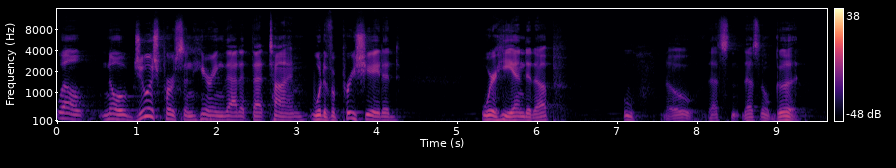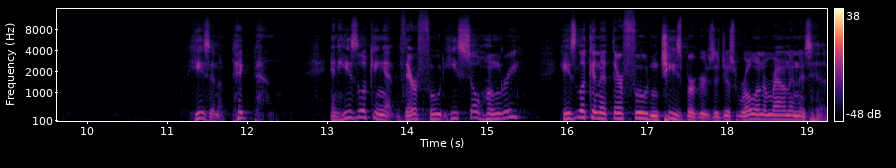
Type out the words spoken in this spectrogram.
Well, no Jewish person hearing that at that time would have appreciated where he ended up. Ooh, no, that's, that's no good. He's in a pig pen and he's looking at their food. He's so hungry. He's looking at their food and cheeseburgers are just rolling around in his head.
